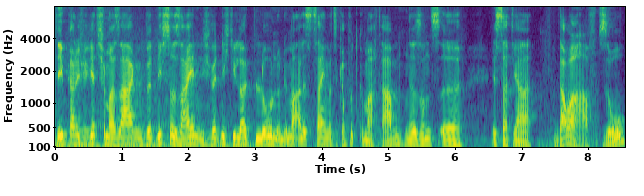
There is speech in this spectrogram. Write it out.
dem kann ich euch jetzt schon mal sagen, wird nicht so sein. Ich werde nicht die Leute belohnen und immer alles zeigen, was sie kaputt gemacht haben. Ne? Sonst äh, ist das ja dauerhaft so.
